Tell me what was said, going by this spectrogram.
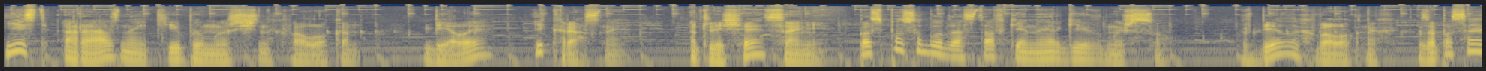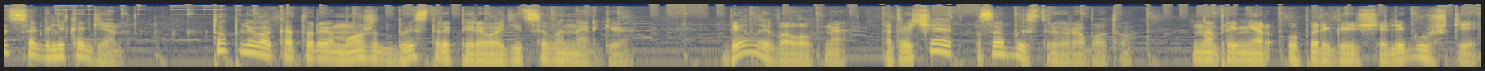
есть разные типы мышечных волокон – белые и красные. Отличаются они по способу доставки энергии в мышцу. В белых волокнах запасается гликоген – топливо, которое может быстро переводиться в энергию. Белые волокна отвечают за быструю работу. Например, у прыгающей лягушки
